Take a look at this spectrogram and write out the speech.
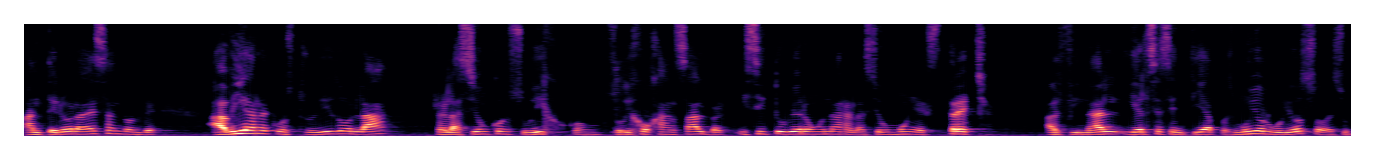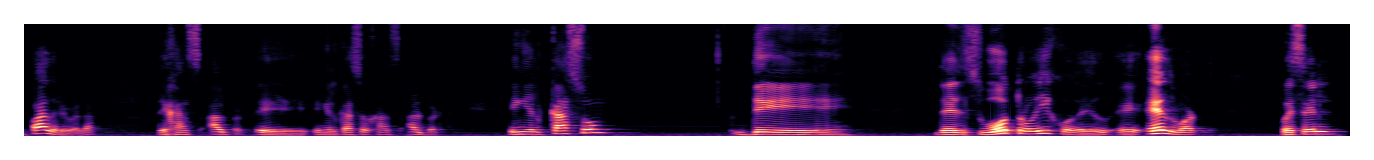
anterior a esa, en donde había reconstruido la relación con su hijo, con su hijo Hans Albert, y sí tuvieron una relación muy estrecha al final, y él se sentía pues muy orgulloso de su padre, ¿verdad? De Hans Albert, eh, en el caso de Hans Albert. En el caso de, su otro hijo, de eh, Edward, pues él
